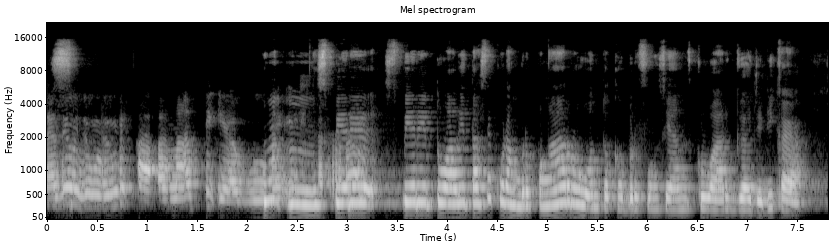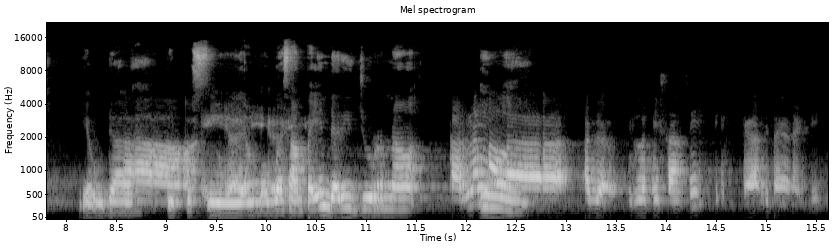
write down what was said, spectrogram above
nanti ujung-ujungnya kapan mati ya bu. Mm-mm, spiri- spiritualitasnya kurang berpengaruh untuk keberfungsian keluarga. Jadi kayak ya udah Ah, itu sih iya, yang mau iya, gue iya. sampein dari jurnal karena Iya. malah agak lebih sensitif ya ditanya kayak gitu.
